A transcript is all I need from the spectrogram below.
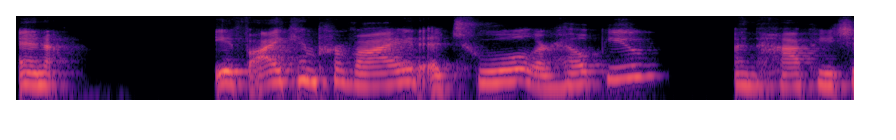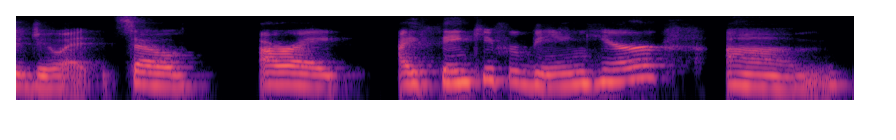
And if I can provide a tool or help you, I'm happy to do it. So, all right. I thank you for being here. Um,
